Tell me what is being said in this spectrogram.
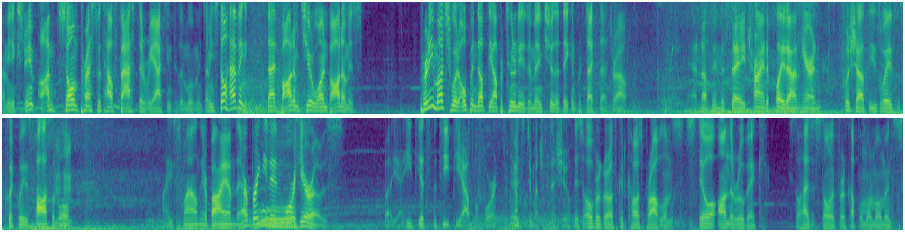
I mean, extreme. I'm so impressed with how fast they're reacting to the movements. I mean, still having that bottom tier one bottom is pretty much what opened up the opportunity to make sure that they can protect that drow. Yeah, nothing to say. Trying to play down here and push out these waves as quickly as possible. Mm-hmm. Nice smile nearby him. They are bringing in more heroes. But yeah, he gets the TP out before it becomes too much of an issue. This overgrowth could cause problems. Still on the Rubik. Still has it stolen for a couple more moments.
